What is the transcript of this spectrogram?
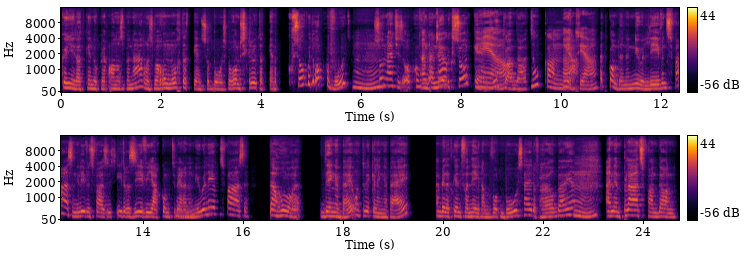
kun je dat kind ook weer anders benaderen. Dus waarom wordt dat kind zo boos? Waarom schreeuwt dat kind? Zo goed opgevoed, Mhm. zo netjes opgevoed En en, nu toch- heb ik zo'n kind. Ja. Hoe kan dat? Hoe kan dat? Ja. Ja. Het komt in een nieuwe levensfase. En die levensfase is iedere zeven jaar komt er weer in Mhm. een nieuwe levensfase. Daar horen dingen bij, ontwikkelingen bij. En bij dat kind van negen dan bijvoorbeeld boosheid of huilbuien. Mhm. En in plaats van dan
